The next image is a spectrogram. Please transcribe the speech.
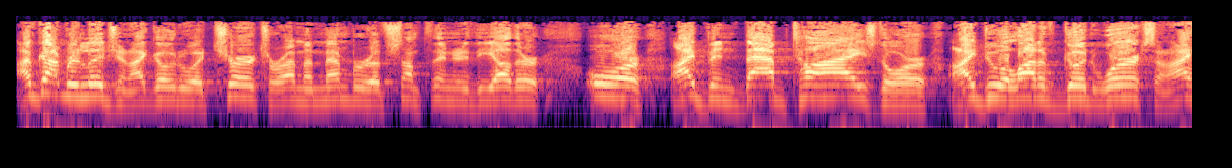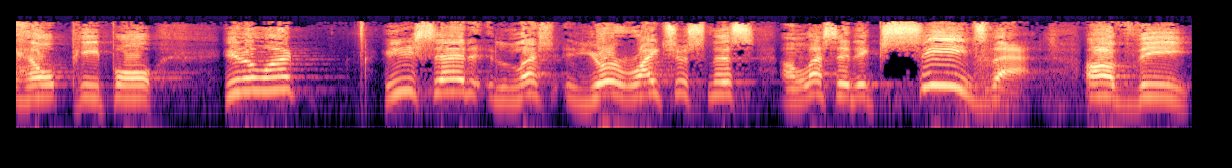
I've got religion. I go to a church or I'm a member of something or the other, or I've been baptized, or I do a lot of good works and I help people. You know what? He said, unless your righteousness, unless it exceeds that of the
